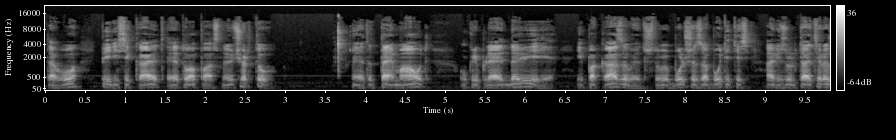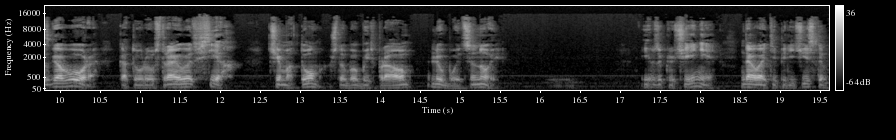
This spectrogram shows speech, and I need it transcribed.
того, пересекает эту опасную черту. Этот тайм-аут укрепляет доверие и показывает, что вы больше заботитесь о результате разговора, который устраивает всех, чем о том, чтобы быть правым любой ценой. И в заключение давайте перечислим,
